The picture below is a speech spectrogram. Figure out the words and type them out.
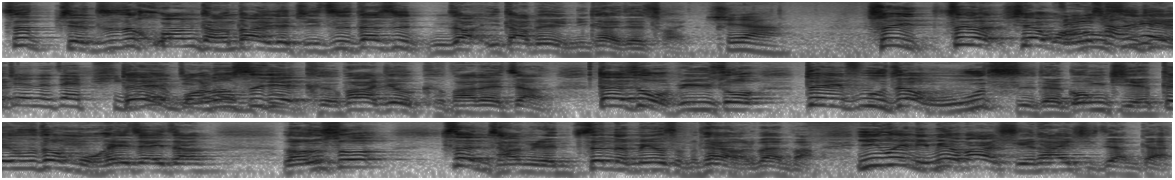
这简直是荒唐到一个极致。但是你知道，一大堆人已经开始在传，是啊，所以这个现在网络世界非常认真的在评论对网络世界可怕就可怕在这样。但是我必须说，对付这种无耻的攻击，对付这种抹黑栽赃，老实说，正常人真的没有什么太好的办法，因为你没有办法学他一起这样干。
